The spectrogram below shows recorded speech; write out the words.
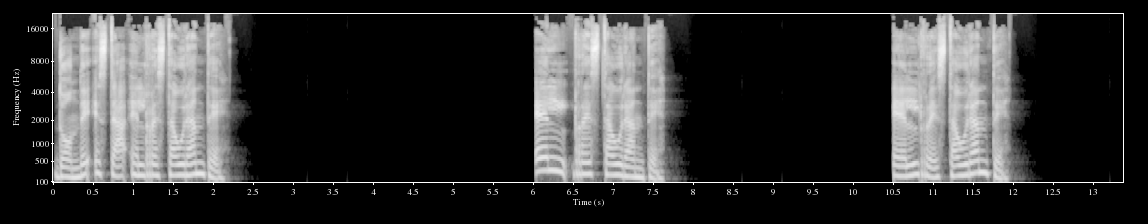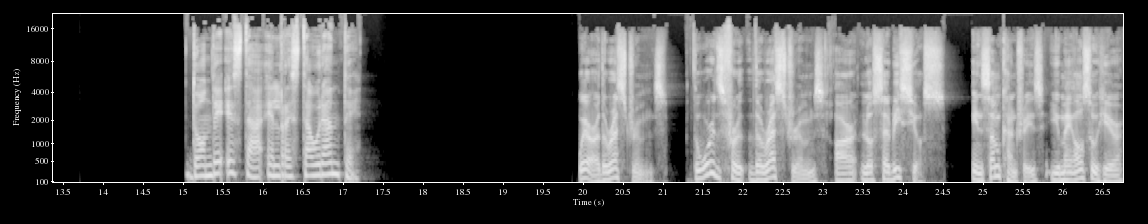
¿Dónde está el restaurante? El restaurante. El restaurante. ¿Dónde está el restaurante? Where are the restrooms? The words for the restrooms are los servicios. In some countries, you may also hear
